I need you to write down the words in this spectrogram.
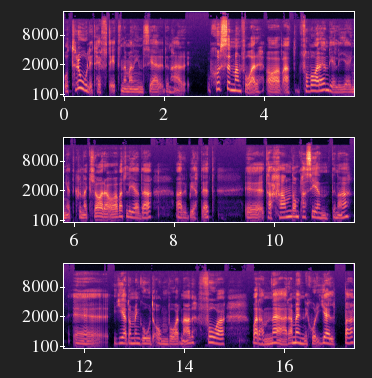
otroligt häftigt när man inser den här skjutsen man får av att få vara en del i gänget, kunna klara av att leda arbetet, eh, ta hand om patienterna, eh, ge dem en god omvårdnad, få vara nära människor, hjälpa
